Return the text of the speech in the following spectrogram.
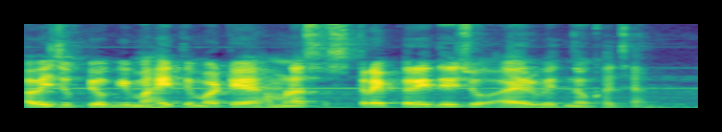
આવી જ ઉપયોગી માહિતી માટે હમણાં સબસ્ક્રાઇબ કરી દેજો, આયુર્વેદનો ખજાનો.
